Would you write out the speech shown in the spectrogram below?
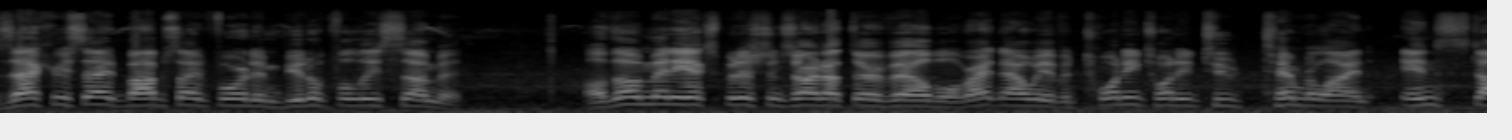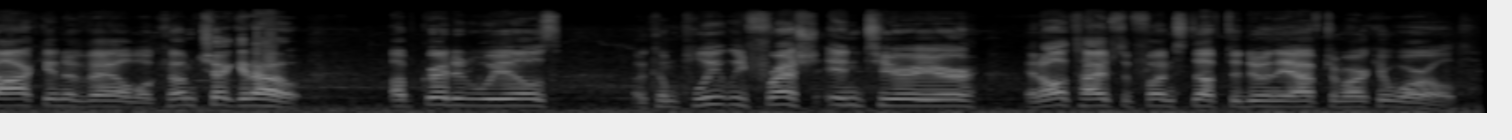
Zachary Sight, Bob Sight Ford and beautiful Lee Summit. Although many Expeditions aren't out there available, right now we have a 2022 Timberline in stock and available. Come check it out. Upgraded wheels, a completely fresh interior, and all types of fun stuff to do in the aftermarket world.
